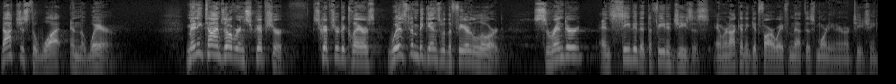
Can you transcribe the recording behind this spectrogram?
not just the what and the where. Many times over in Scripture, Scripture declares wisdom begins with the fear of the Lord, surrendered and seated at the feet of Jesus. And we're not going to get far away from that this morning in our teaching.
